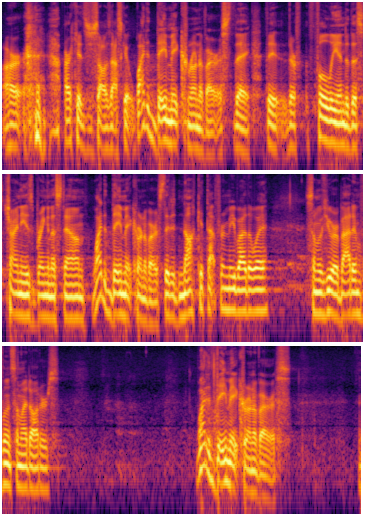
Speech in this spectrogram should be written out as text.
Our, our kids just always ask it, why did they make coronavirus? They, they, they're fully into this Chinese bringing us down. Why did they make coronavirus? They did not get that from me, by the way. Some of you are a bad influence on my daughters. Why did they make coronavirus? Uh,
